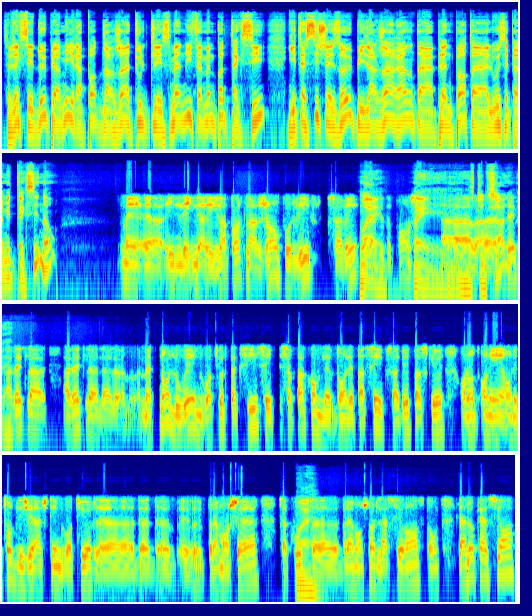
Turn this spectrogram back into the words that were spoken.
Ça veut dire que ces deux permis, il rapporte de l'argent à toutes les semaines. Lui, il fait même pas de taxi. Il est assis chez eux puis l'argent rentre à pleine porte à louer ses permis de taxi, non? Mais euh, il, il, il, apporte l'argent pour vivre, vous savez, ouais. il a des dépenses. Ouais, euh, tout ça, avec, mais... avec la, avec la, la, maintenant louer une voiture taxi, c'est c'est pas comme dans les passés, vous savez, parce que on, on est on est obligé d'acheter une voiture euh, de, de, euh, vraiment chère, ça coûte Ouais. euh, vraiment cher de l'assurance, donc la location.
